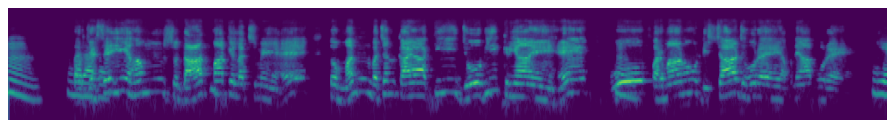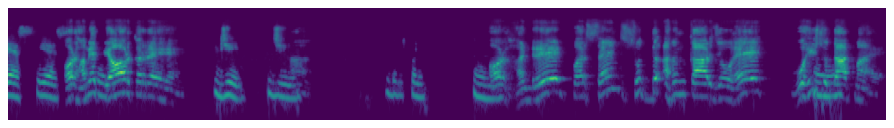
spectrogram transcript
और जैसे ही हम शुद्धात्मा के लक्ष्य में है तो मन वचन काया की जो भी क्रियाएँ हैं वो परमाणु डिस्चार्ज हो रहे हैं अपने आप हो रहे हैं। यस यस और हमें हम्म। प्योर कर रहे हैं। जी जी। हाँ, बिल्कुल। हम्म, और हंड्रेड परसेंट शुद्ध अहंकार जो है वही हम्म। शुद्धात्मा है।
